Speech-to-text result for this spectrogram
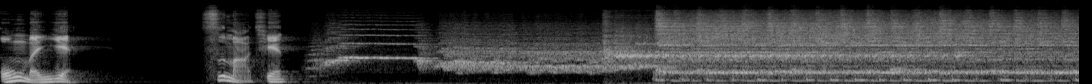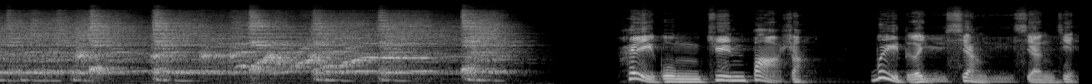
鸿门宴，司马迁。沛公军霸上，未得与项羽相见。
